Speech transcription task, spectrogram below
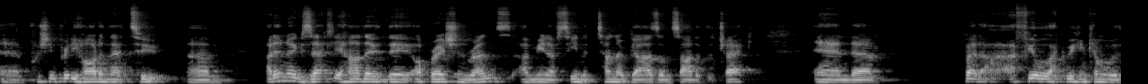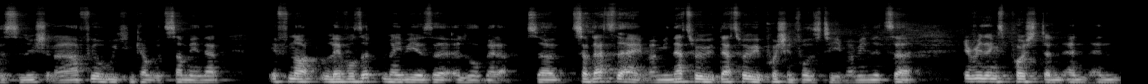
uh, pushing pretty hard on that too. Um, I don't know exactly how the, the operation runs. I mean, I've seen a ton of guys on side of the track, and um, but I feel like we can come up with a solution, and I feel we can come up with something that, if not levels it, maybe is a, a little better. So, so that's the aim. I mean, that's where we, that's where we're pushing for this team. I mean, it's uh, everything's pushed and and and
